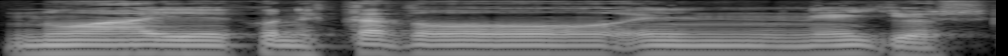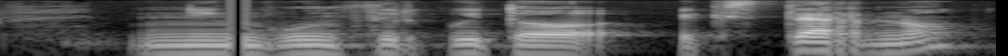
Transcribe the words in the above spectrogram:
no hay conectado en ellos ningún circuito externo.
